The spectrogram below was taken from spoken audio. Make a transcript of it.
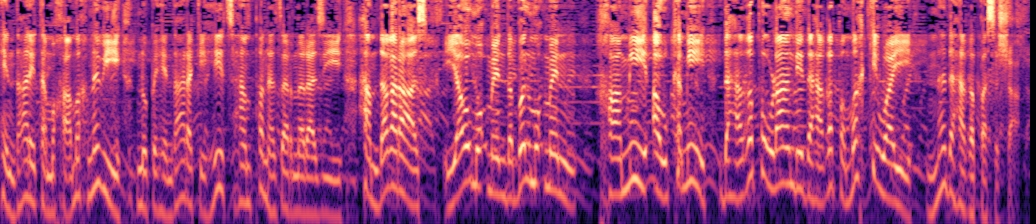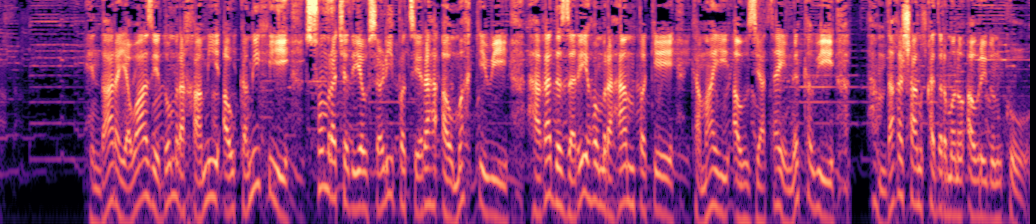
هندارې ته مخامخ نه وي نو په هنداره کې هیڅ هم په نظر نه راځي همدغه راز یو مؤمن د بل مؤمن خامی او کمی د هغه په وړاندې د هغه په مخ کې وایي نه د هغه پس شه هنداره یوازې دومره خامی او کمی ښیي څومره چې د یو سړي په څیره او مخ کې وي هغه د ذرې هومره هم پکې کمی او زیاتی نه کوي همدغه شان قدرمنو اوریدونکو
